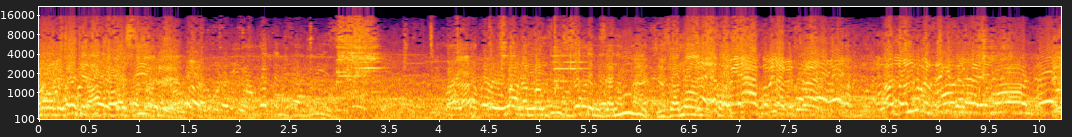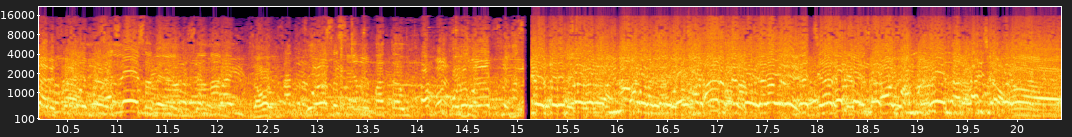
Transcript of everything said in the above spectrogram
unaonesha kitu possible na mangui zote ni za nini? Ni za nani? Ah.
